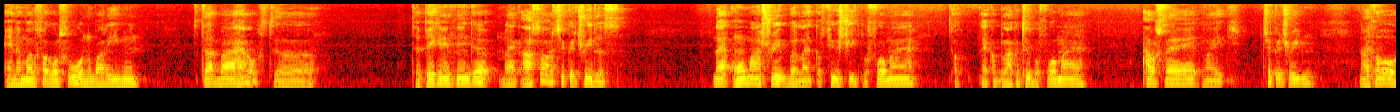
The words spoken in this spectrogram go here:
And that motherfucker was full. Nobody even stopped by a house to uh, to pick anything up. Like I saw trick or treaters, not on my street, but like a few streets before mine, like a block or two before mine, outside, like trick or treating. Like oh,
